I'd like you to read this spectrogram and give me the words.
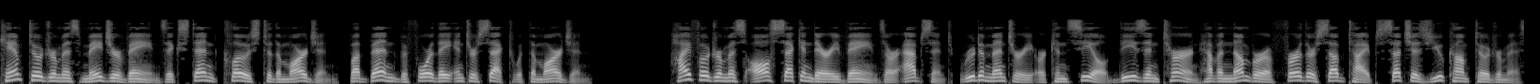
Camptodromous major veins extend close to the margin, but bend before they intersect with the margin. Hyphodromous all secondary veins are absent, rudimentary or concealed these in turn have a number of further subtypes such as eucamptodromous,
